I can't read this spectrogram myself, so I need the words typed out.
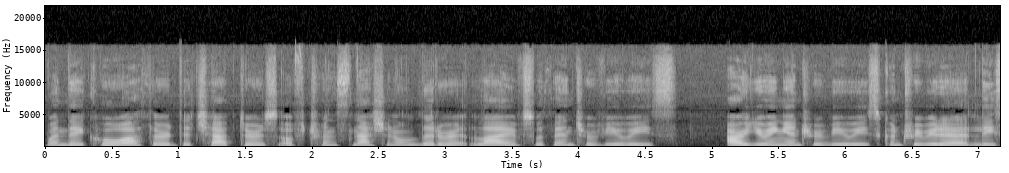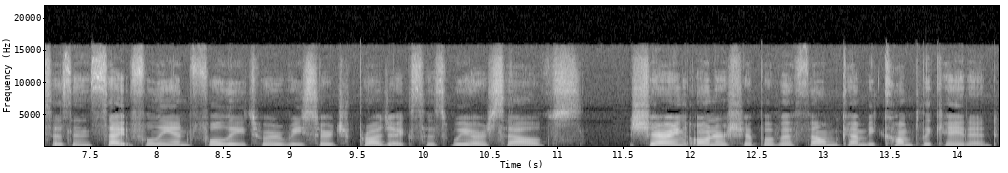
when they co authored the chapters of Transnational Literate Lives with interviewees. Arguing interviewees contributed at least as insightfully and fully to our research projects as we ourselves. Sharing ownership of a film can be complicated,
